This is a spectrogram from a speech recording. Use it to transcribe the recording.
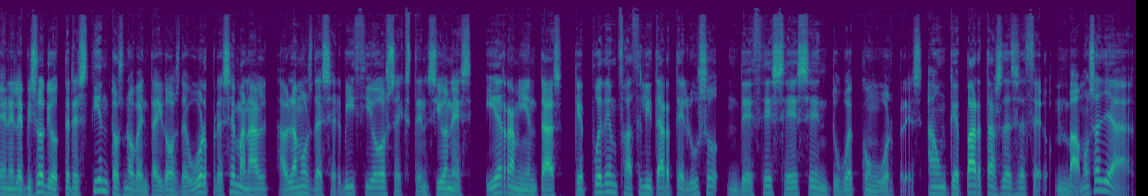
En el episodio 392 de WordPress semanal hablamos de servicios, extensiones y herramientas que pueden facilitarte el uso de CSS en tu web con WordPress, aunque partas desde cero. ¡Vamos allá!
